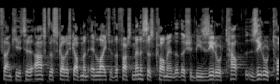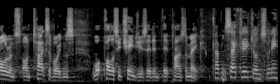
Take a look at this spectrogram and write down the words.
Thank you. To ask the Scottish Government, in light of the First Minister's comment that there should be zero, zero tolerance on tax avoidance, what policy changes it, in, it plans to make? Cabinet Secretary John Swinney.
